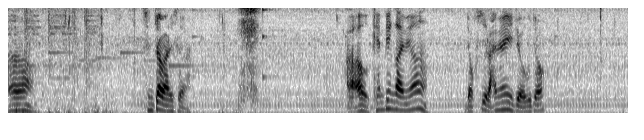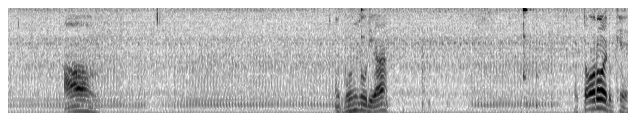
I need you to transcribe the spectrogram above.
아, 진짜 맛있어요. 아우, 캠핑 가면 역시 라면이죠, 그죠? 아우. 어, 뭔 소리야? 어, 떨어, 이렇게.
